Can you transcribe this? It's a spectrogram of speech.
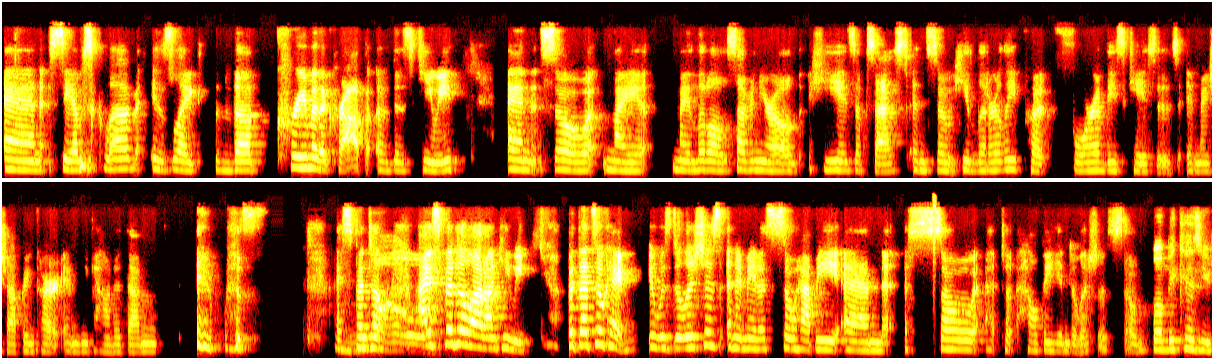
and Sam's Club is like the cream of the crop of this kiwi. And so my my little seven year old he is obsessed, and so he literally put four of these cases in my shopping cart, and we pounded them. It was I spent a, I spent a lot on kiwi, but that's okay. It was delicious and it made us so happy and so healthy and delicious. So well, because you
